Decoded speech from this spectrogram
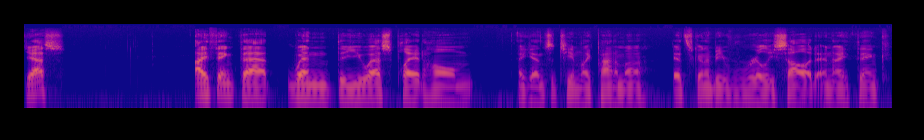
Yes. I think that when the U.S. play at home against a team like Panama, it's going to be really solid. And I think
